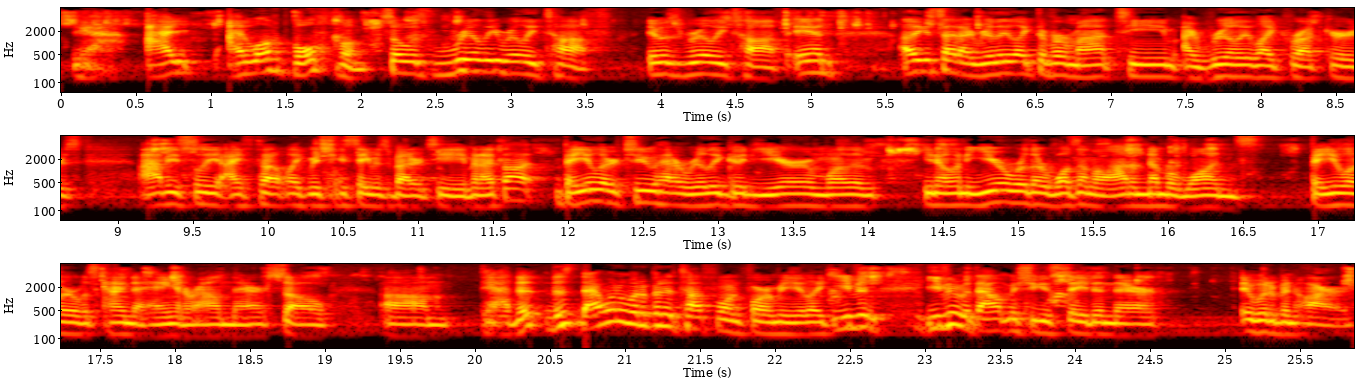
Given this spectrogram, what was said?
Yeah, I I loved both of them. So it was really really tough. It was really tough. And like I said, I really like the Vermont team. I really like Rutgers. Obviously, I felt like Michigan State was a better team, and I thought Baylor too had a really good year. And one of them, you know, in a year where there wasn't a lot of number ones, Baylor was kind of hanging around there. So um, yeah, this, that one would have been a tough one for me. Like even even without Michigan State in there, it would have been hard.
